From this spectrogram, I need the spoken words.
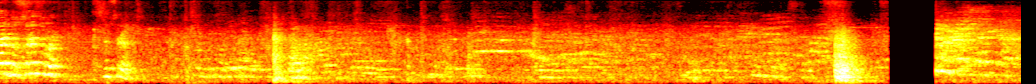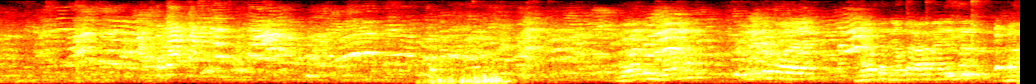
तर दुसरं सुरू. दुसरं जेव्हा तुम्ही जेवा ना तुम्ही इथे पोहायला. जेवता जेवता आला पाहिजे ना हा.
